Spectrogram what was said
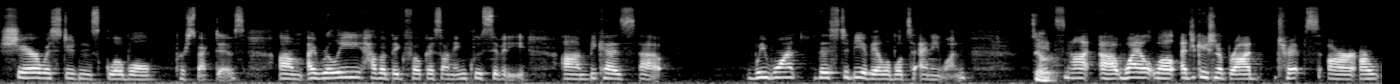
share with students global perspectives. Um, I really have a big focus on inclusivity um, because uh, we want this to be available to anyone. Yeah. It's not uh, while while education abroad trips are are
